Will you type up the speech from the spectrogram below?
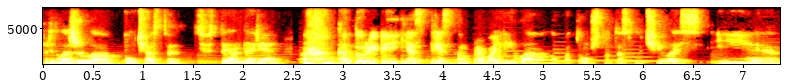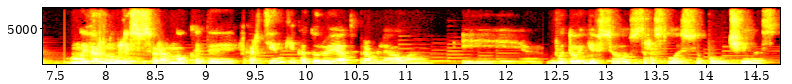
предложила поучаствовать в тендере, который я с треском провалила, но потом что-то случилось, и мы вернулись все равно к этой картинке, которую я отправляла. И в итоге все срослось, все получилось.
